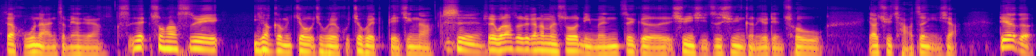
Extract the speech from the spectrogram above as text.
在湖南怎么样怎么样？四宋涛四月一号根本就就回就回北京了。是，所以我那时候就跟他们说，你们这个讯息资讯可能有点错误，要去查证一下。第二个，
